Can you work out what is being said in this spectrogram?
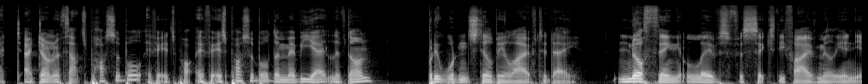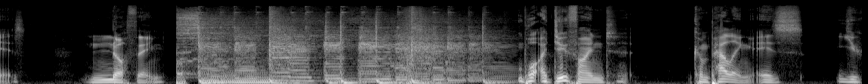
I, I don't know if that's possible. If it's po- if it is possible, then maybe yeah, it lived on, but it wouldn't still be alive today. Nothing lives for 65 million years. Nothing. What I do find compelling is you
